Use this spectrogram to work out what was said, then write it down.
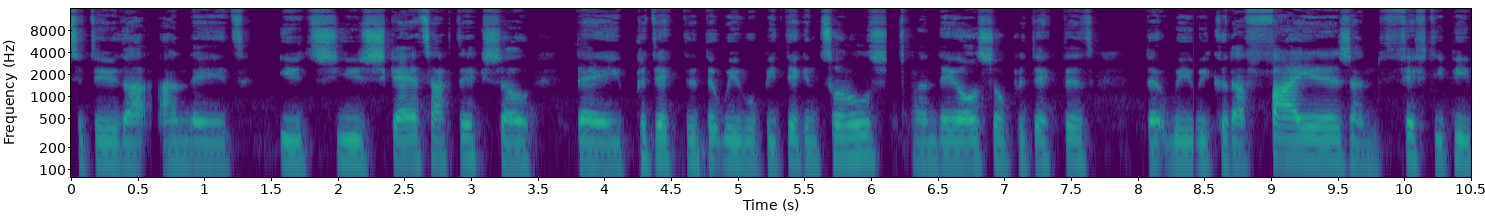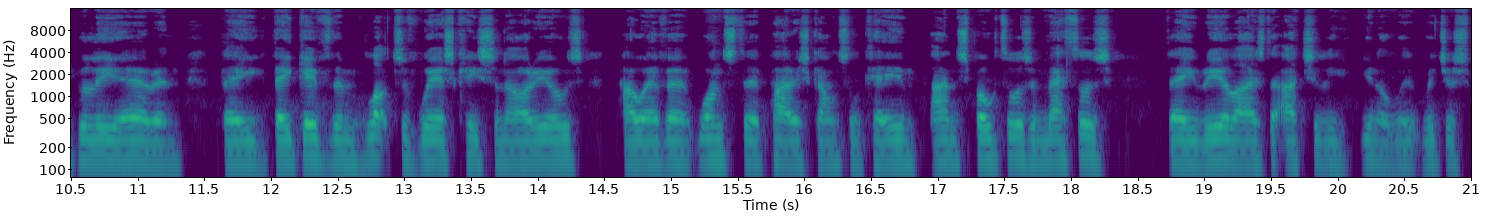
to do that and they'd use, use scare tactics. So they predicted that we would be digging tunnels and they also predicted that we, we could have fires and 50 people here and they, they gave them lots of worst case scenarios. However, once the parish council came and spoke to us and met us, they realised that actually, you know, we're, we're just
